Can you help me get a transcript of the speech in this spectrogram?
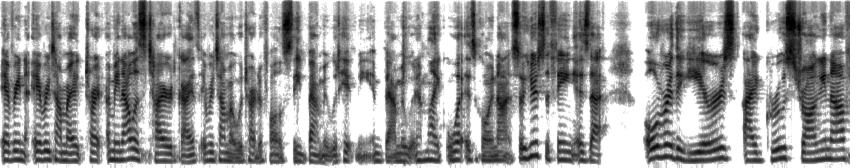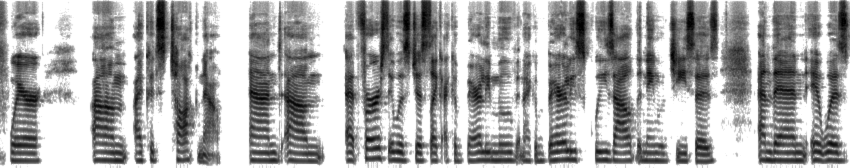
every every time I tried, I mean, I was tired, guys. Every time I would try to fall asleep, bam, it would hit me, and bam, it would. I'm like, what is going on? So here's the thing: is that over the years, I grew strong enough where um, I could talk now. And um, at first, it was just like I could barely move and I could barely squeeze out the name of Jesus. And then it was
